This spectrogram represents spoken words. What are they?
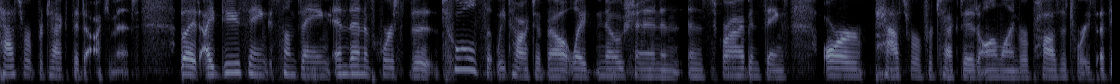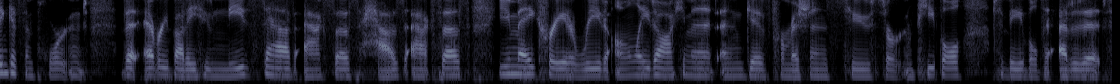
password protect the document. But I do think something and then of course the tools that we talked about like notion and, and scribe and things are password protected online repositories. I think it's important that everybody who needs to have access has access. You may create a read only document and give permissions to certain people to be able to edit it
